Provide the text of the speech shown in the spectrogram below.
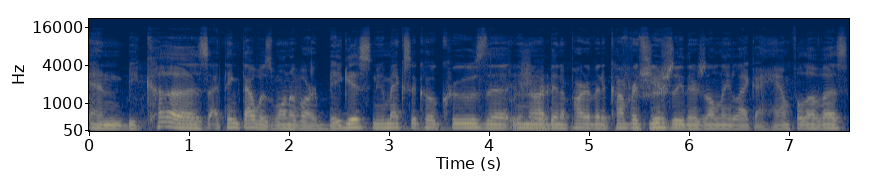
and because I think that was one of our biggest New Mexico crews that For you know sure. I've been a part of at a conference. sure. Usually there's only like a handful of us,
